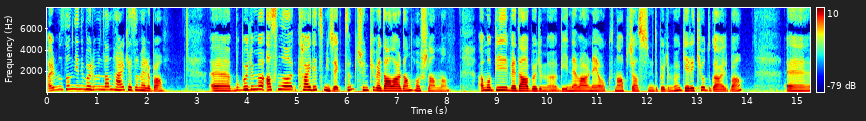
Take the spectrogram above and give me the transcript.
Aramızdan yeni bölümünden herkese merhaba. Ee, bu bölümü aslında kaydetmeyecektim çünkü vedalardan hoşlanmam. Ama bir veda bölümü, bir ne var ne yok, ne yapacağız şimdi bölümü gerekiyordu galiba. Ee,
